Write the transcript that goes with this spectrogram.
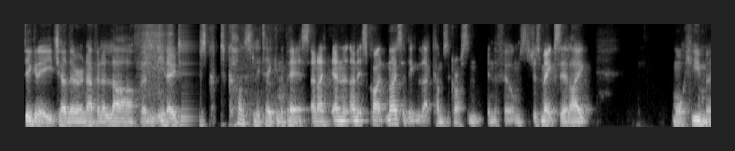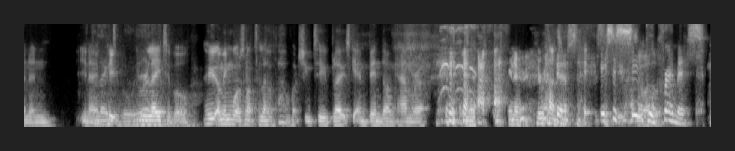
digging at each other and having a laugh and you know just constantly taking the piss and i and, and it's quite nice i think that that comes across in, in the films just makes it like more human and you know pe- Relatable, yeah. relatable who i mean what's not to love about watching two blokes getting binned on camera in a, in a random city It's a simple premise.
